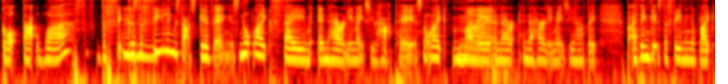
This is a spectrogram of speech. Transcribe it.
got that worth the because the mm-hmm. feelings that's giving it's not like fame inherently makes you happy it's not like money No. inher- inherently makes you happy but i think it's the feeling of like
